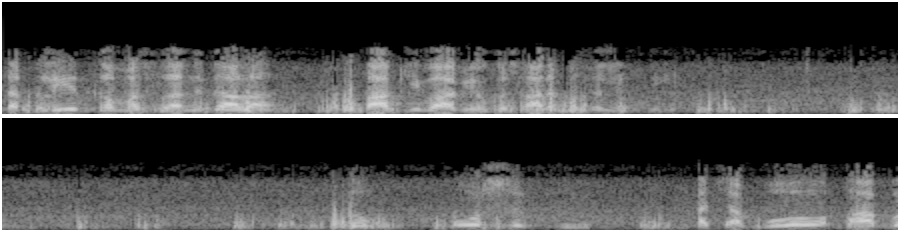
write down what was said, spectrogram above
تقلید کا مسئلہ نہیں ڈالا باقی بھابھیوں کے سارے مسئلے لکھ دیے اس اچھا وہ اب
